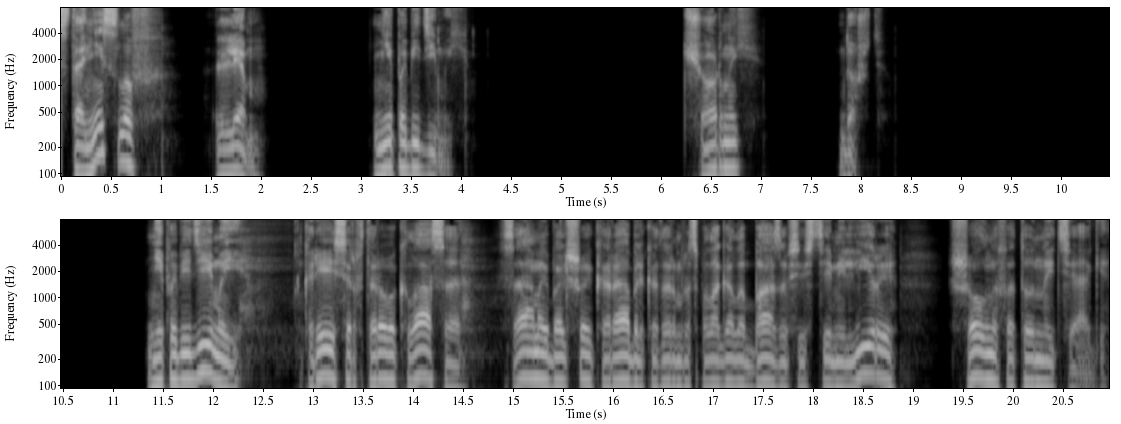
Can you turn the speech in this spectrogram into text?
Станислав Лем. Непобедимый. Черный дождь. Непобедимый. Крейсер второго класса, самый большой корабль, которым располагала база в системе Лиры, шел на фотонной тяге.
